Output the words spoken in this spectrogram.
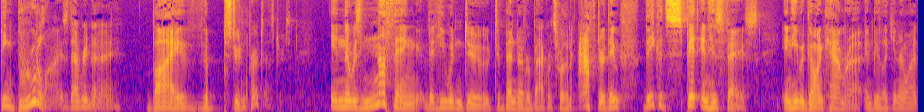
being brutalized every day by the student protesters. And there was nothing that he wouldn't do to bend over backwards for them after they they could spit in his face and he would go on camera and be like, "You know what?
